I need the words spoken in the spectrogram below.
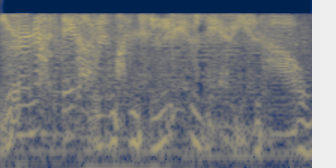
You're not the only one that lives there, you know.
